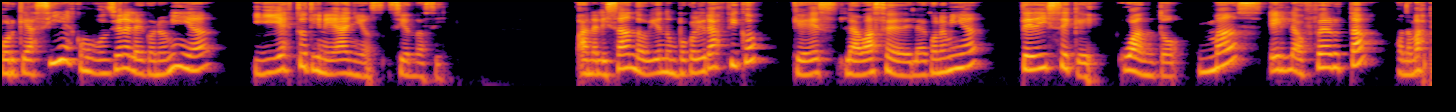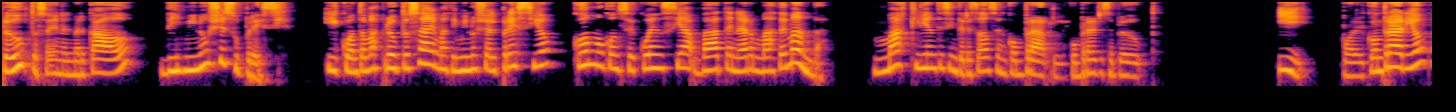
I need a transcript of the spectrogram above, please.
porque así es como funciona la economía y esto tiene años siendo así. Analizando, viendo un poco el gráfico, que es la base de la economía, te dice que cuanto más es la oferta, cuanto más productos hay en el mercado, disminuye su precio. Y cuanto más productos hay, más disminuye el precio, como consecuencia va a tener más demanda, más clientes interesados en comprarle, comprar ese producto. Y, por el contrario,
